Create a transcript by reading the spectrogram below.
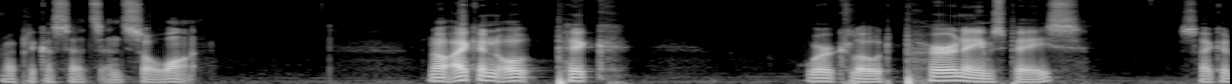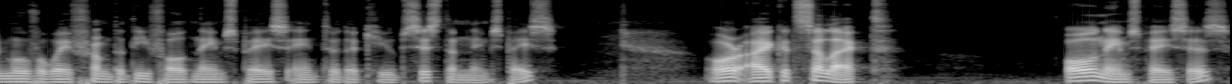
replica sets, and so on. Now I can pick workload per namespace, so I can move away from the default namespace into the kube system namespace. Or I could select all namespaces,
